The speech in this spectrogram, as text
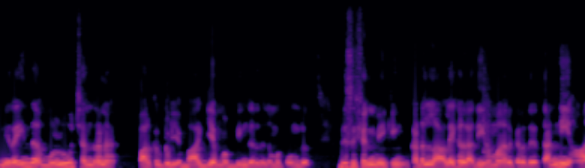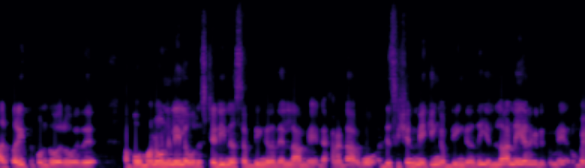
நிறைந்த முழு சந்திரனை பார்க்கக்கூடிய பாக்கியம் அப்படிங்கிறது நமக்கு உண்டு. டிசிஷன் மேக்கிங் கடல்ல அலைகள் அதிகமா இருக்கிறது தண்ணி ஆர்ப்பரித்து கொண்டு வருவது அப்போ மனோநிலையில ஒரு ஸ்டெடினஸ் அப்படிங்கிறது எல்லாமே டெஃபினட்டா இருக்கும். டிசிஷன் மேக்கிங் அப்படிங்கிறது எல்லா நேயர்களுக்குமே ரொம்ப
